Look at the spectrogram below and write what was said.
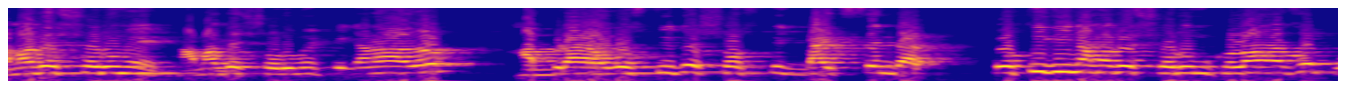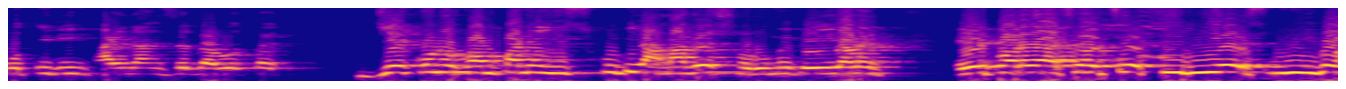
আমাদের শোরুমে আমাদের শোরুমের ঠিকানা হলো হাবড়ায় অবস্থিত স্বস্তিক বাইক সেন্টার প্রতিদিন আমাদের শোরুম খোলা আছে। প্রতিদিন ফাইন্যান্সের ব্যবস্থায় যে কোনো কোম্পানির স্কুটি আমাদের শোরুমে পেয়ে যাবেন। এরপরে আছে হচ্ছে টিভিএস উইগো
